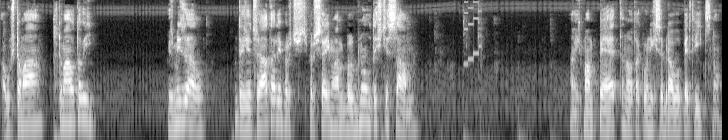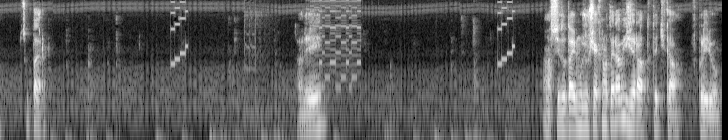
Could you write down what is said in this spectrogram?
A už to má, už to má hotový. Už zmizel. No, takže co já tady, proč, proč tady mám blbnout ještě sám? A jich mám pět, no tak on jich sebral opět víc, no. Super. Tady. Asi to tady můžu všechno teda vyžrat teďka v klidu.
